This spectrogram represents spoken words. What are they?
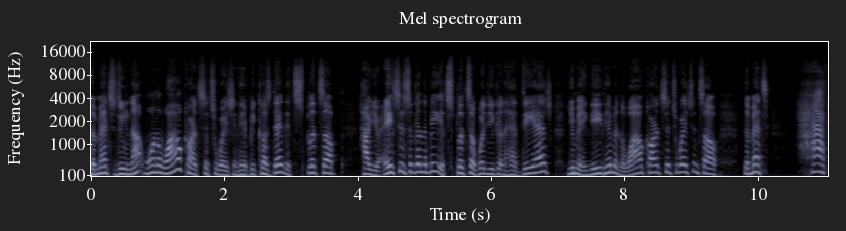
the Mets do not want a wild card situation here because then it splits up how your aces are going to be. It splits up whether you're going to have Diaz. You may need him in the wild card situation. So the Mets have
